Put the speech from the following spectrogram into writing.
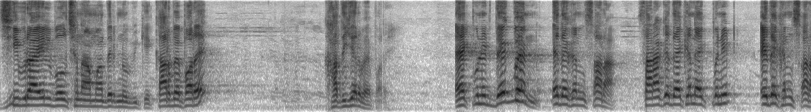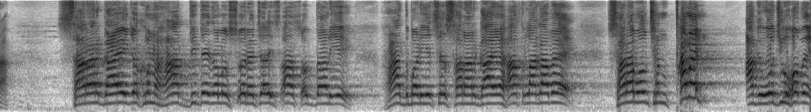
জিব্রাইল বলছেন, আমাদের নবীকে কার ব্যাপারে? খাদিজার ব্যাপারে। এক মিনিট দেখবেন, এ দেখেন সারা। সারাকে দেখেন এক মিনিট, এ দেখেন সারা। সারার গায়ে যখন হাত দিতে গেল স্বৈরাচারী শাসক দাঁড়িয়ে হাত বাড়িয়েছে, সারার গায়ে হাত লাগাবে। সারা বলছেন, থামেন, আগে অজু হবে,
